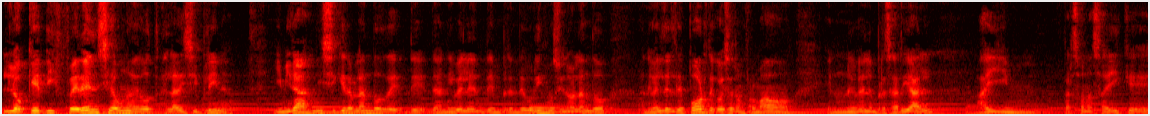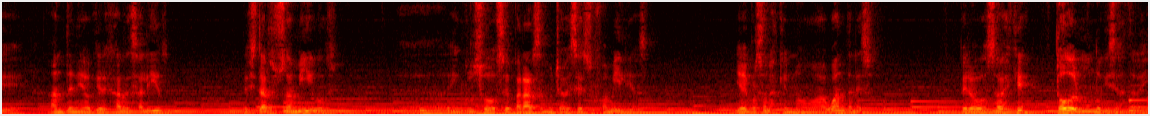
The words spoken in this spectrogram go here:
Lo que diferencia una de otra es la disciplina. Y mirá, ni siquiera hablando de, a nivel de emprendedurismo, sino hablando a nivel del deporte, que hoy se ha transformado en un nivel empresarial. Hay personas ahí que han tenido que dejar de salir, visitar a sus amigos, e incluso separarse muchas veces de sus familias. Y hay personas que no aguantan eso. Pero ¿sabes qué? Todo el mundo quisiera estar ahí.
